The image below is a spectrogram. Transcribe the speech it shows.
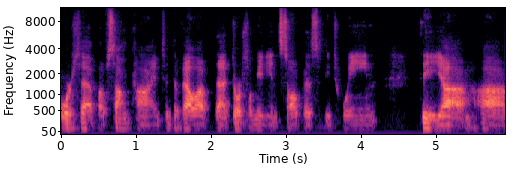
forcep of some kind to develop that dorsal median sulcus between the uh, uh,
